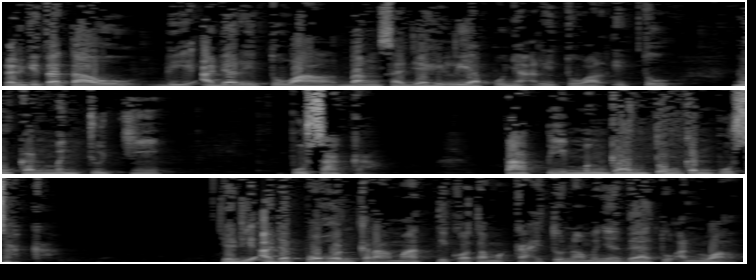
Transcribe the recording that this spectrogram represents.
Dan kita tahu di ada ritual bangsa jahiliyah punya ritual itu bukan mencuci pusaka, tapi menggantungkan pusaka. Jadi ada pohon keramat di kota Mekah itu namanya Datu Anwal.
